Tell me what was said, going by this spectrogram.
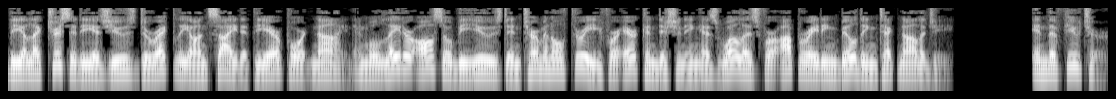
The electricity is used directly on site at the Airport 9 and will later also be used in Terminal 3 for air conditioning as well as for operating building technology. In the future,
